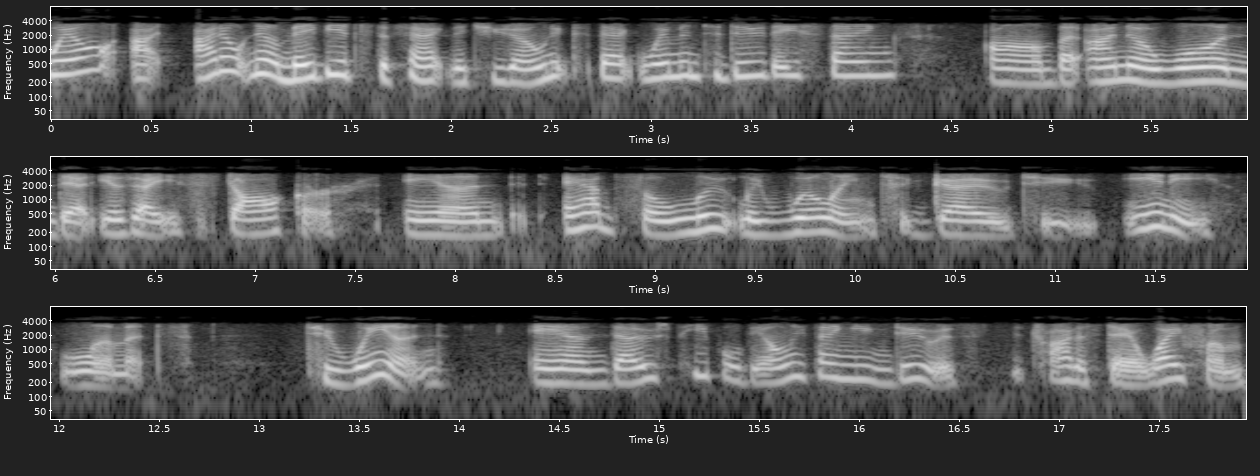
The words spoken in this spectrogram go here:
Well, I I don't know. Maybe it's the fact that you don't expect women to do these things. Um, but I know one that is a stalker and absolutely willing to go to any limits to win. And those people, the only thing you can do is try to stay away from.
